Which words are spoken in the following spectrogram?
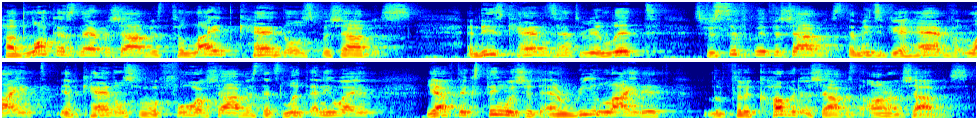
Hadlokas Ner Shabbos, to light candles for Shabbos, and these candles have to be lit specifically for Shabbos. That means if you have light, you have candles from before Shabbos that's lit anyway, you have to extinguish it and relight it for the kavod of Shabbos, the honor of Shabbos.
